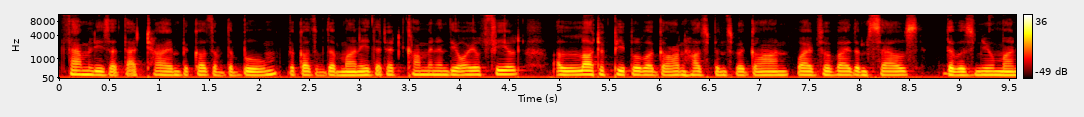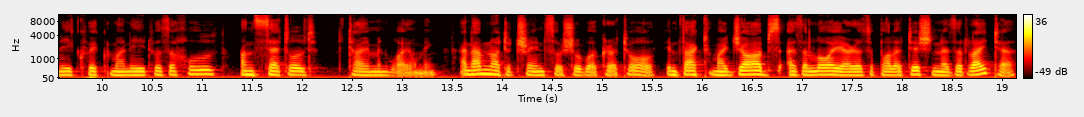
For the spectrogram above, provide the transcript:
families at that time because of the boom, because of the money that had come in in the oil field. A lot of people were gone, husbands were gone, wives were by themselves. There was new money, quick money. It was a whole unsettled time in Wyoming. And I'm not a trained social worker at all. In fact, my jobs as a lawyer, as a politician, as a writer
